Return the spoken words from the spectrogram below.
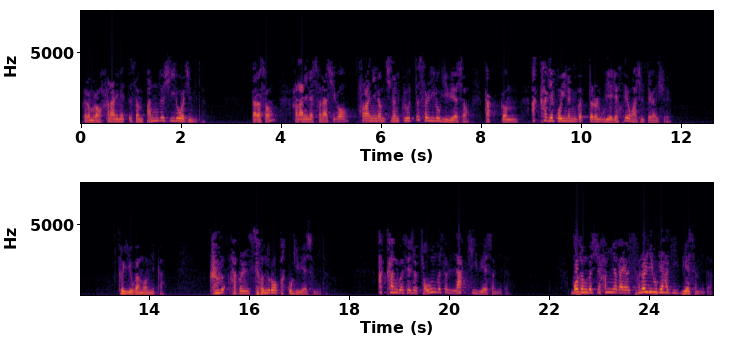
그러므로 하나님의 뜻은 반드시 이루어집니다. 따라서 하나님의 선하시고 사랑이 넘치는 그 뜻을 이루기 위해서 가끔 악하게 보이는 것들을 우리에게 허용하실 때가 있어요. 그 이유가 뭡니까? 그 악을 선으로 바꾸기 위해서입니다. 악한 것에서 좋은 것을 낳기 위해서입니다. 모든 것이 합력하여 선을 이루게 하기 위해서입니다.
